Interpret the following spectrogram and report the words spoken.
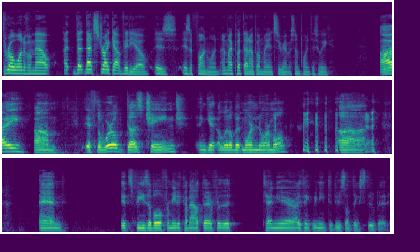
throw one of them out. I, that that strikeout video is is a fun one. I might put that up on my Instagram at some point this week. I um if the world does change and get a little bit more normal uh Okay. and it's feasible for me to come out there for the 10 year, I think we need to do something stupid.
